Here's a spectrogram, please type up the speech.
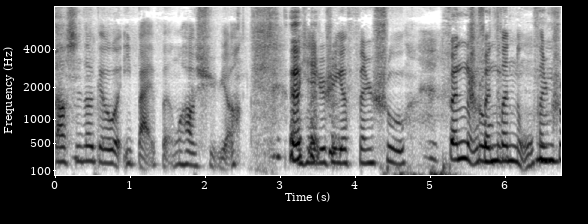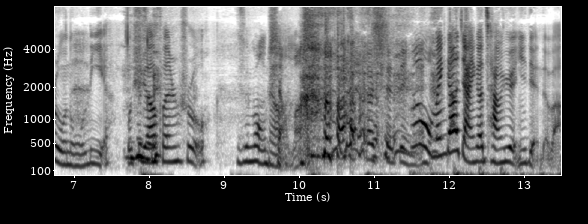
老师都给我一百分，我好需要。我现在就是一个分数分奴数分奴，分奴分数奴隶啊，我需要分数。你是梦想吗？要确定那我们应该要讲一个长远一点的吧？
